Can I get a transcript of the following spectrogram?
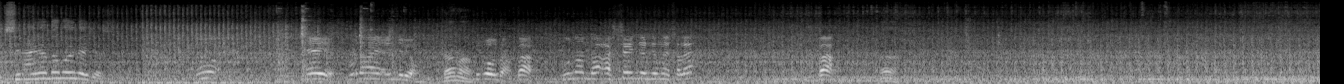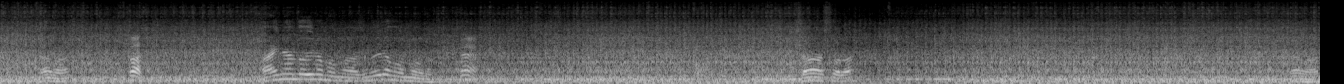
İkisini aynı anda mı oynayacağız? Bu şeyi buradan indiriyor. Tamam. Scroll'dan bak. Bundan da aşağı indirdim mesela. Bak. Ha. Tamam. Bak. Aynı anda oynamam lazım. Öyle mi onun onu? He. Sağa sola. Tamam.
